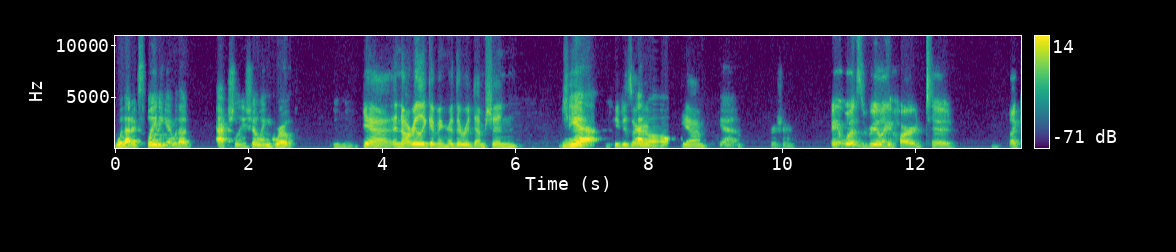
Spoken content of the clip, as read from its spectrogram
without explaining it, without actually showing growth. Mhm. yeah and not really giving her the redemption She- yeah, she at deserved all. yeah Yeah, for sure. It was really hard to, like,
